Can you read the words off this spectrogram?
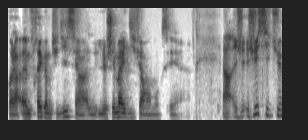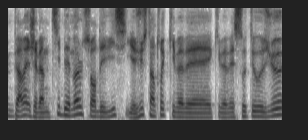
Voilà, Humphrey, comme tu dis, c'est le schéma est différent. Donc c'est. Juste si tu me permets, j'avais un petit bémol sur Davis. Il y a juste un truc qui m'avait qui m'avait sauté aux yeux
